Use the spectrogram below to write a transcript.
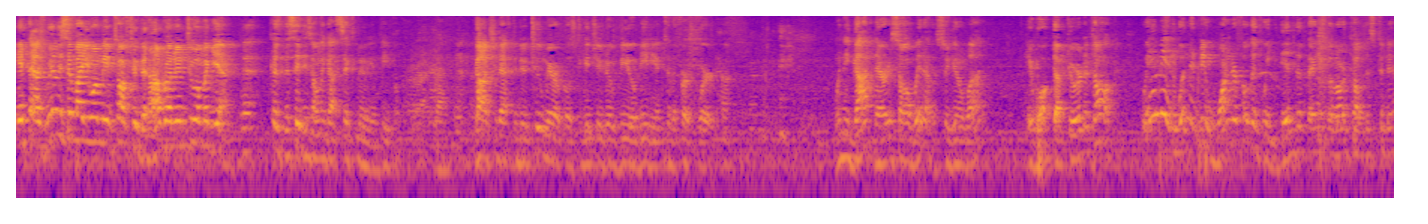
if that's really somebody you want me to talk to, then I'll run into them again. Because the city's only got six million people. Right? God should have to do two miracles to get you to be obedient to the first word, huh? When he got there, he saw a widow. So you know what? He walked up to her to talk. Women, wouldn't it be wonderful if we did the things the Lord told us to do?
